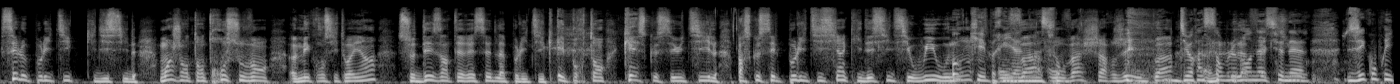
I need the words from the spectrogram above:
C'est le politique qui décide. Moi, j'entends trop souvent euh, mes concitoyens se désintéresser de la politique. Et pourtant, qu'est-ce que c'est utile? Parce que c'est le politicien qui décide si oui ou non on, va, on va charger ou pas du Rassemblement national. J'ai compris.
